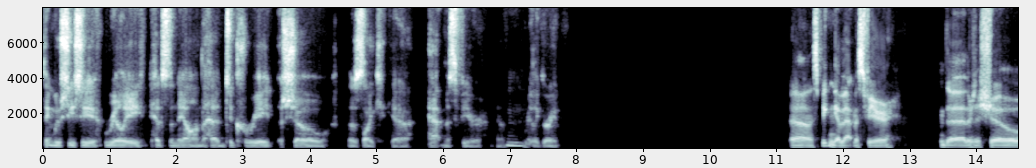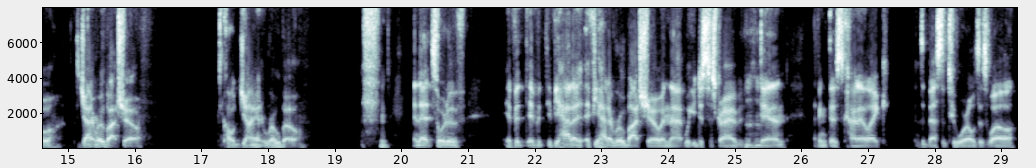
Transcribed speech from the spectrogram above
think Mushishi really hits the nail on the head to create a show that's like yeah, atmosphere, yeah, Mm. really great. Uh, speaking of atmosphere, the there's a show, the giant robot show called Giant Robo, and that sort of if it if it, if you had a if you had a robot show in that what you just described, Mhm. Dan, I think there's kind of like the best of two worlds as well.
